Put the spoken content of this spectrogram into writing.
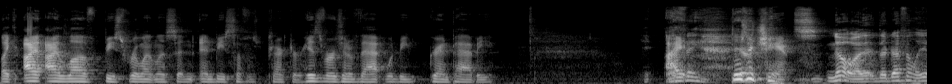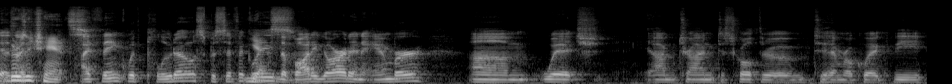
like, I I love Beast Relentless and and Beast Selfless Protector. His version of that would be Grand Pabbie. I, I, think there's yeah. a chance. no, there definitely is. There's a a chance. I think with Pluto specifically, Yes. the bodyguard and Amber, um, which I'm trying to scroll through to him real quick. The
